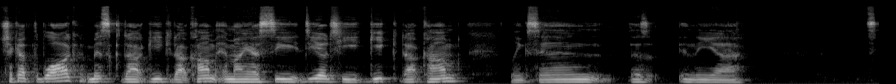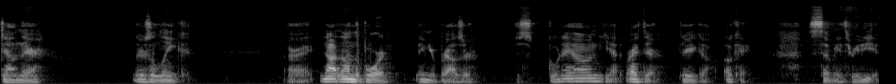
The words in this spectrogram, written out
check out the blog, miscdotgeek.com, M-I-S-C-D-O-T geek.com. Links in, in the, uh, it's down there. There's a link. All right, not on the board, in your browser. Just go down, yeah, right there. There you go. Okay, 73 to you.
